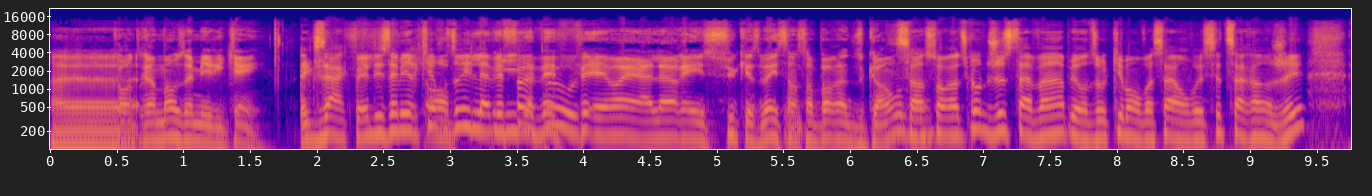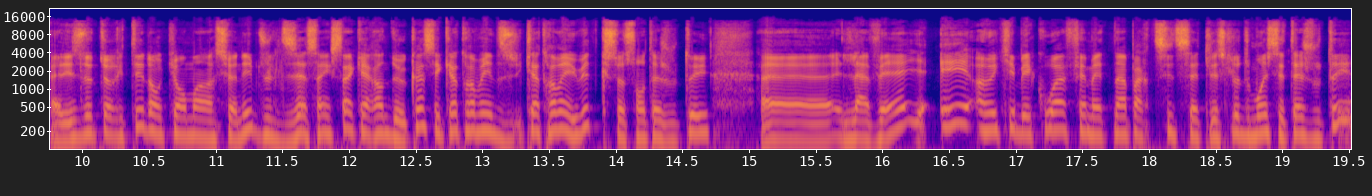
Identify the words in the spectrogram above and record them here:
Contrairement aux Américains. Exact. Les Américains, vous dire, ils l'avaient fait un peu. Fait, ouais, à leur insu, quasiment, ils s'en sont pas rendus compte. Ils s'en sont rendus compte juste avant, puis on dit, OK, bon, on va, on va essayer de s'arranger. Euh, les autorités, donc, qui ont mentionné, puis je le disais, 542 cas, c'est 88 qui se sont ajoutés euh, la veille, et un Québécois fait maintenant partie de cette liste-là, du moins s'est ajouté.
